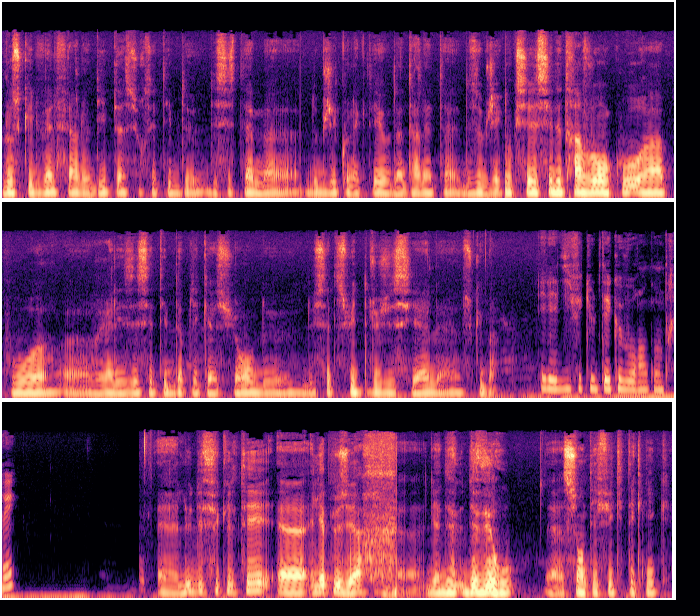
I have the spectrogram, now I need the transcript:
lorsqu'ils veulent faire l'audit sur ce type de, systèmes euh, d'objets connectés ou d'Internet euh, des objets. Donc c'est des travaux en cours hein, pour euh, réaliser ce type d'application de, cette suite logicielle Scuba. Et les difficultés que vous rencontrez? Les difficultés, il y a plusieurs. il y a des verrous euh, scientifique, technique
